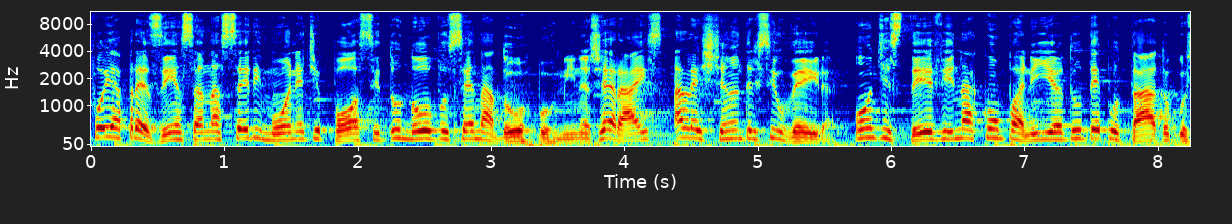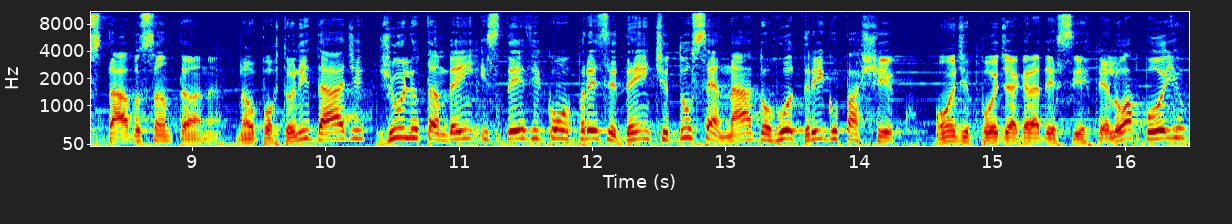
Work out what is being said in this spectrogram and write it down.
foi a presença na cerimônia de posse do novo senador por Minas Gerais, Alexandre Silveira, onde esteve na companhia do deputado Gustavo Santana. Na oportunidade, Júlio também esteve com o presidente do Senado, Rodrigo Pacheco onde pôde agradecer pelo apoio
